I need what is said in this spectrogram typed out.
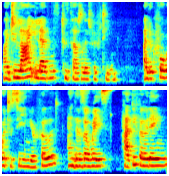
by July 11th, 2015. I look forward to seeing your fold, and as always, happy folding!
